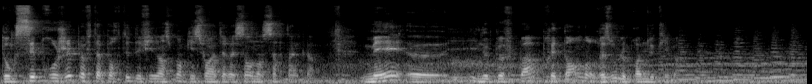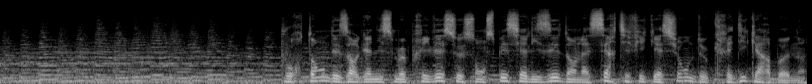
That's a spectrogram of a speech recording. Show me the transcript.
Donc ces projets peuvent apporter des financements qui sont intéressants dans certains cas. Mais ils ne peuvent pas prétendre résoudre le problème du climat. Pourtant, des organismes privés se sont spécialisés dans la certification de crédit carbone.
